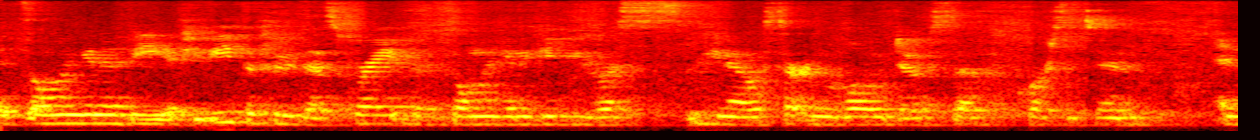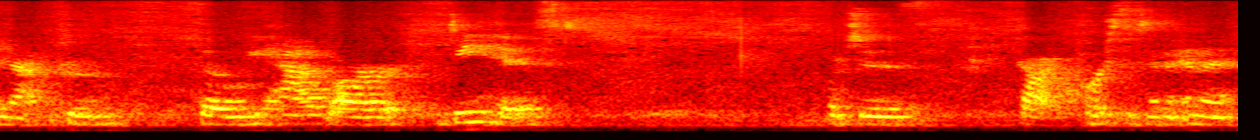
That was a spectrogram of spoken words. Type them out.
it's only going to be if you eat the food that's great, but it's only going to give you a you know a certain low dose of quercetin in that food. So we have our D-Hist, which is got quercetin in it,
